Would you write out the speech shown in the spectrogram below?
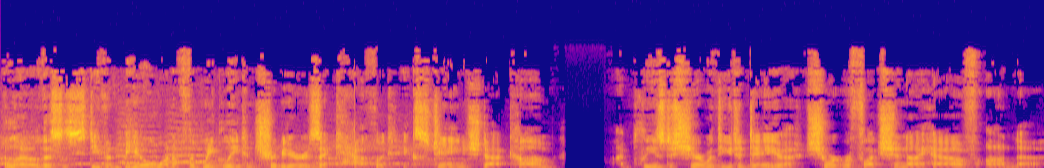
Hello, this is Stephen Beale, one of the weekly contributors at CatholicExchange.com. I'm pleased to share with you today a short reflection I have on uh,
